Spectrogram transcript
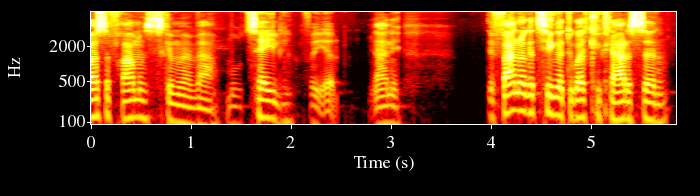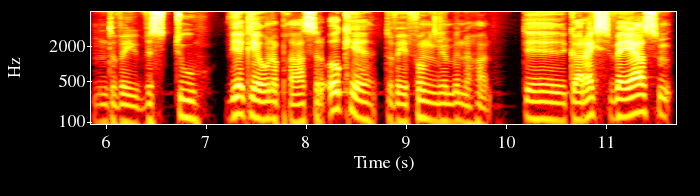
først og fremmest skal man være modtagelig for hjælp. Yani, det er fair nok at tænke, at du godt kan klare det selv, men du ved, hvis du virkelig er under pres, så er det okay, du vil få en hjælpende hånd. Det gør dig ikke sværere som,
